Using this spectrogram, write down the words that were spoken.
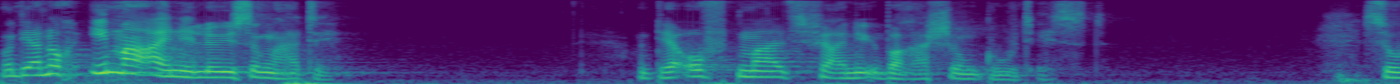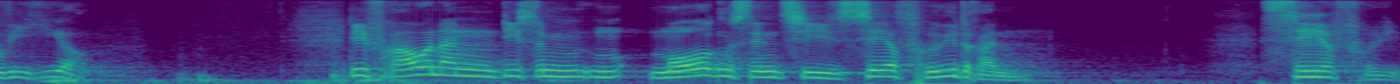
Und der noch immer eine Lösung hatte. Und der oftmals für eine Überraschung gut ist. So wie hier. Die Frauen an diesem Morgen sind sie sehr früh dran. Sehr früh.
